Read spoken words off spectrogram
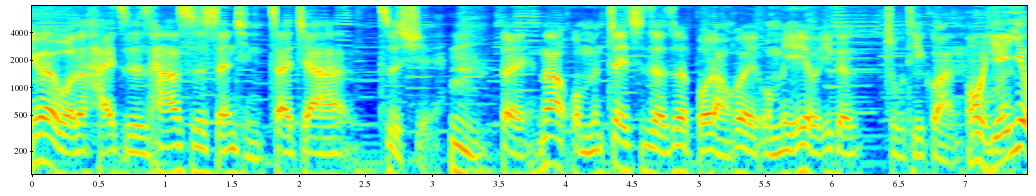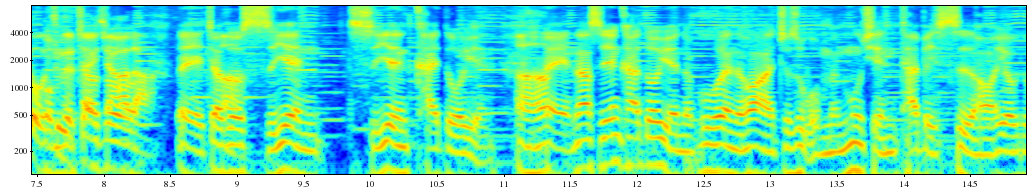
因为我的孩子他是申请在家自学，嗯，对。那我们这次的这个博览会，我们也有一个主题馆，哦，也有这个在叫做对，叫做实验实验开多元。啊对，那实验开多元的部分的话，就是我们目前台北市哈有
